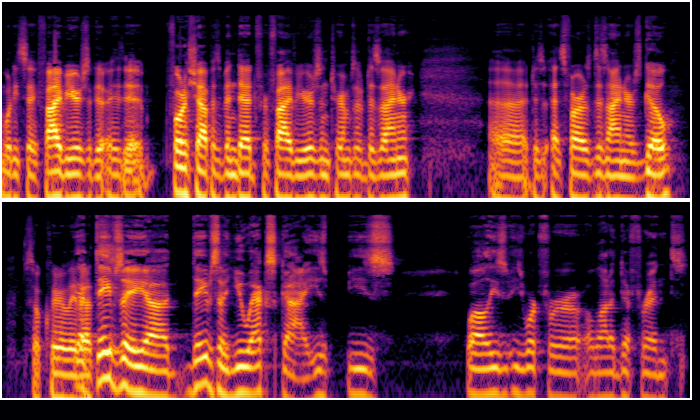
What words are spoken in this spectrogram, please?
what do you say? Five years ago uh, photoshop has been dead for five years in terms of designer uh, as far as designers go. So clearly yeah, dave's a uh, dave's a ux guy. He's he's well he's he's worked for a lot of different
